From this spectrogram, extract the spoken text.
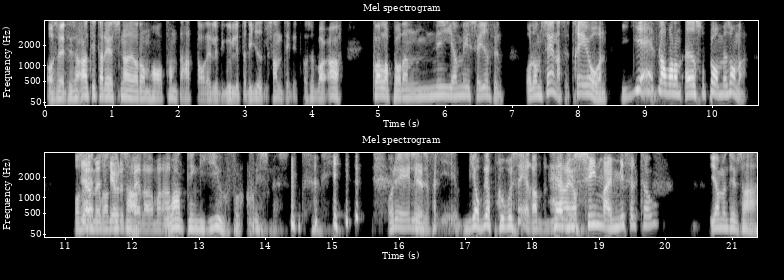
Och så är det så här, ah, titta det är snö och de har tomtehattar och det är lite gulligt och det är jul samtidigt. Och så bara, ah, kolla på den nya mysiga julfilmen. Och de senaste tre åren, jävlar vad de öser på med sådana. Och så Ja, heter med typ skådespelare man aldrig... Wanting you for Christmas. och det är liksom, jag blir provocerad. Have you jag seen my mistletoe? Ja, men typ så här.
